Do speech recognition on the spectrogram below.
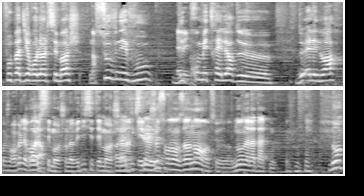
Faut pas dire oh lol, c'est moche. Souvenez-vous des premiers trailers de de Elle est Noire. Moi je me rappelle d'avoir Voilà. dit c'était moche, on avait dit c'était moche. On hein. dit Et le jeu sort dans un an, parce que nous on a la date nous. Donc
